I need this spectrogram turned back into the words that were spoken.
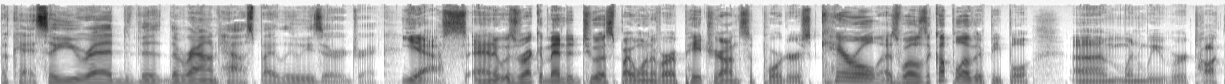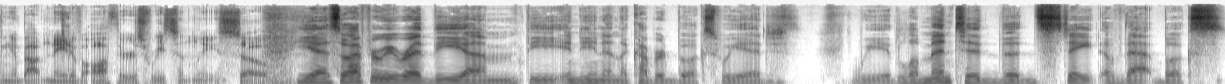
Okay, so you read the the Roundhouse by Louise Erdrich. yes, and it was recommended to us by one of our Patreon supporters, Carol, as well as a couple other people um, when we were talking about native authors recently. So Yeah. So after we read the um the Indian in the Cupboard books, we had we had lamented the state of that book's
